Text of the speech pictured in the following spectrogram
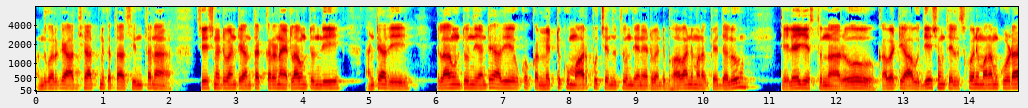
అందుకొరకే ఆధ్యాత్మికత చింతన చేసినటువంటి అంతఃకరణ ఎట్లా ఉంటుంది? అంటే అది ఎలా ఉంటుంది? అంటే అది ఒక్కొక్క మెట్టుకు మార్పు చెందుతుంది అనేటువంటి భావాన్ని మనకు పెద్దలు తెలియజేస్తున్నారు. కాబట్టి ఆ ఉద్దేశం తెలుసుకొని మనం కూడా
